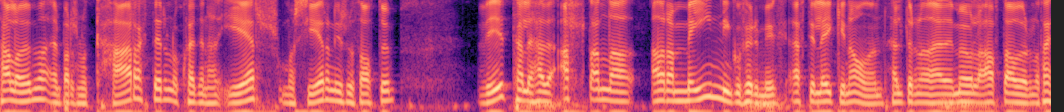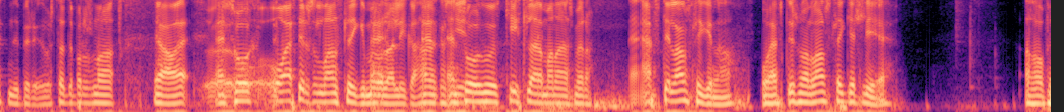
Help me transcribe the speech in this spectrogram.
talað um það en bara svona karakterin og hvernig hann er og maður sér hann í þessu þáttum. Viðtalið hefði allt annað aðra meiningu fyrir mig eftir leikin áðan heldur en að það hefði mögulega haft áður en að þættinni veist, þetta er bara svona já, en svo og, og eftir þessar landsleiki mögulega líka það er kannski en svo, veist- kýtlaði manna aðeins meira. Eftir landsleikina og eftir svona landsleikja hlið að þá,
